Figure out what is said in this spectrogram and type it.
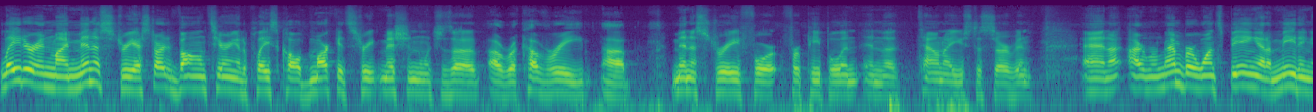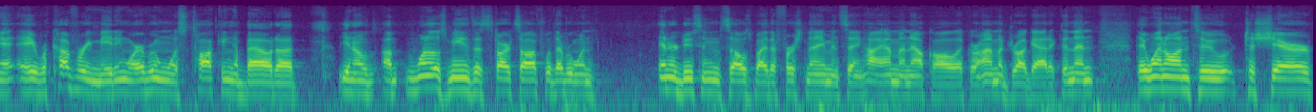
later in my ministry, I started volunteering at a place called Market Street Mission, which is a, a recovery uh, ministry for, for people in, in the town I used to serve in. And I, I remember once being at a meeting, a, a, recovery meeting, where everyone was talking about, uh, you know, um, one of those meetings that starts off with everyone introducing themselves by their first name and saying, Hi, I'm an alcoholic or I'm a drug addict. And then they went on to, to share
